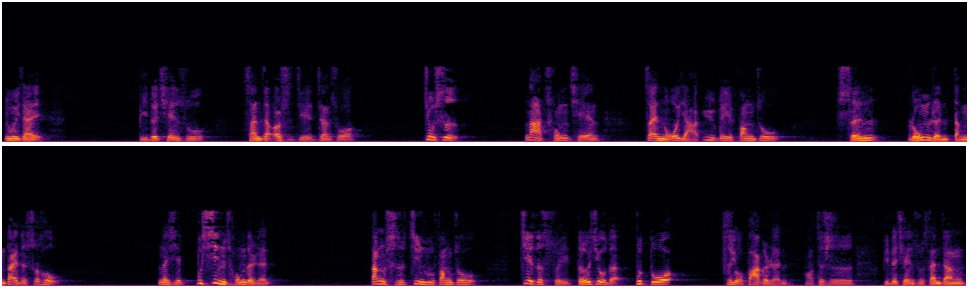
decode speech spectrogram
因为在彼得前书三章二十节这样说，就是那从前在挪亚预备方舟，神容忍等待的时候。那些不信从的人，当时进入方舟，借着水得救的不多，只有八个人啊。这是彼得前书三章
